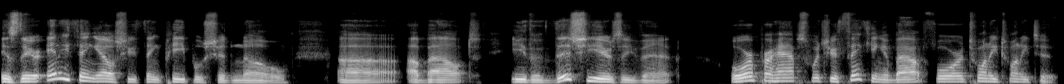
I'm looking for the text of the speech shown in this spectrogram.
Is there anything else you think people should know uh, about either this year's event or perhaps what you're thinking about for 2022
